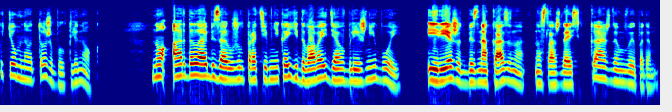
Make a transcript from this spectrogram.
У темного тоже был клинок. Но Ардала обезоружил противника, едва войдя в ближний бой, и режет безнаказанно, наслаждаясь каждым выпадом.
